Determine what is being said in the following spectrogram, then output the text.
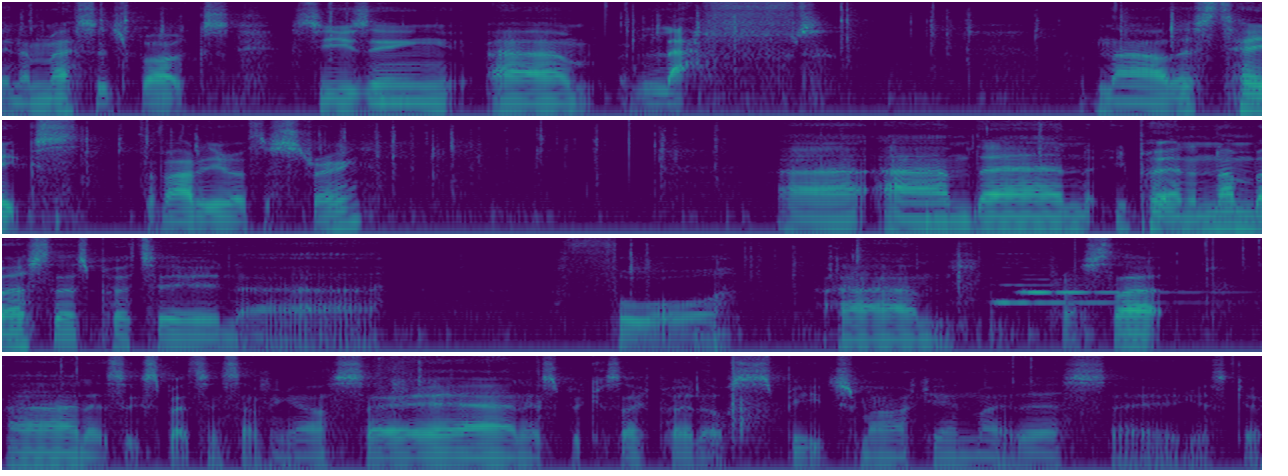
in a message box, it's using um, left. Now this takes the value of the string uh, and then you put in a number, so let's put in uh, 4 and press that and it's expecting something else. So yeah, and it's because I put a speech mark in like this. So just get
